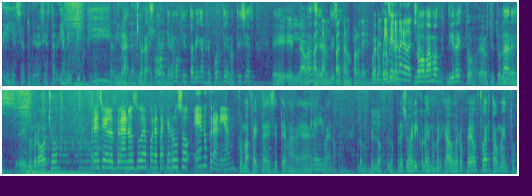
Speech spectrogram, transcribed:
y es cierto, mira, si ven- y- Ya vino mira, ¿qué horas son? Tenemos que ir también al reporte de noticias, eh, el avance de Faltan, noticias. faltan un par de. Bueno, Noticia pero miren, número ocho. no, vamos directo a los titulares. Eh, número 8, Precio de los granos sube por ataque ruso en Ucrania. ¿cómo afecta ese tema? vea? Increíble. Bueno, los, los- los precios agrícolas en los mercados europeos, fuerte aumento.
